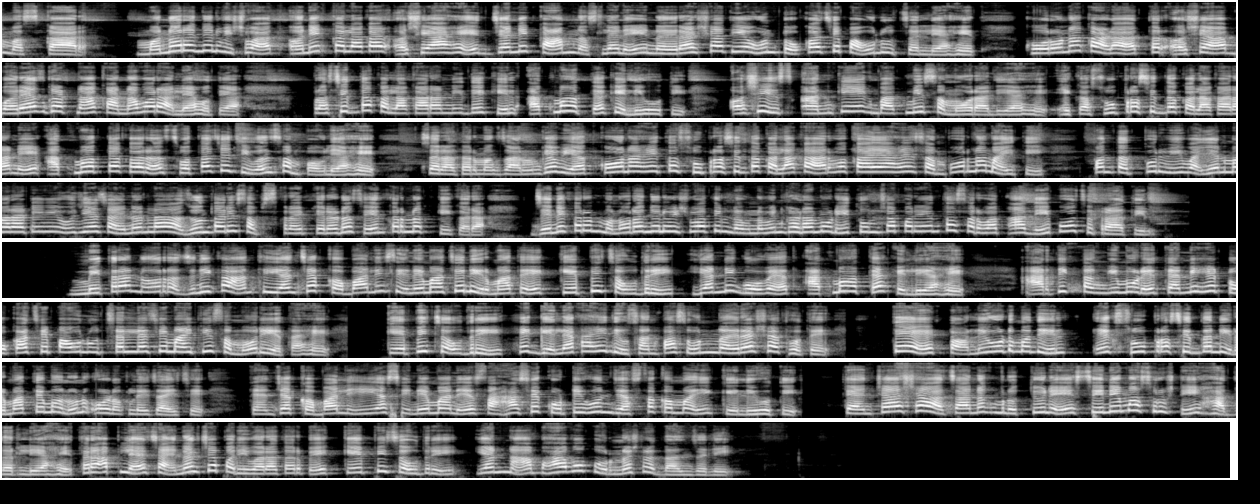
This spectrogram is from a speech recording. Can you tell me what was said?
नमस्कार. मनोरंजन विश्वात अनेक कलाकार असे आहेत ज्यांनी काम नसल्याने नैराश्यात येऊन टोकाचे पाऊल उचलले आहेत. कोरोना काळात तर अशा बऱ्याच घटना कानावर आल्या होत्या. प्रसिद्ध कलाकारांनी देखील आत्महत्या केली होती. अशीच आणखी एक बातमी समोर आली आहे. एका सुप्रसिद्ध कलाकाराने आत्महत्या करत स्वतःचे जीवन संपवले आहे. चला तर मग जाणून घेऊयात कोण आहे तो सुप्रसिद्ध कलाकार व काय आहे संपूर्ण माहिती. पण तत्पूर्वी वायन मराठी न्यूज या चॅनलला अजून तरी सबस्क्राईब केलं नसेल तर नक्की करा. जेणेकरून मनोरंजन विश्वातील नवनवीन घडामोडी तुमच्यापर्यंत सर्वात आधी पोहोचत राहतील. मित्रांनो रजनीकांत यांच्या कबाली सिनेमाचे निर्माते के पी चौधरी यांनी गोव्यात आत्महत्या केली आहे. आर्थिक तंगीमुळे त्यांनी हे टोकाचे पाऊल उचलल्याची माहिती समोर येत आहे. के पी चौधरी हे गेल्या काही दिवसांपासून नैराश्यात होते. ते टॉलिवूडमधील एक सुप्रसिद्ध निर्माते म्हणून ओळखले जायचे. त्यांच्या कबाली या सिनेमाने सहाशे कोटीहून जास्त कमाई केली होती. त्यांच्या अशा अचानक मृत्यूने सिनेमासृष्टी हादरली आहे. तर आपल्या चॅनलच्या परिवारातर्फे के पी चौधरी यांना भावपूर्ण श्रद्धांजली.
